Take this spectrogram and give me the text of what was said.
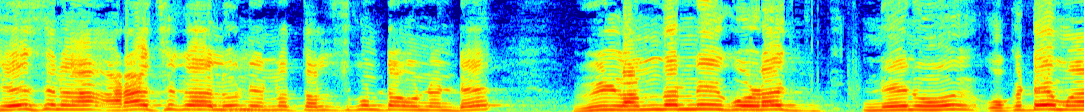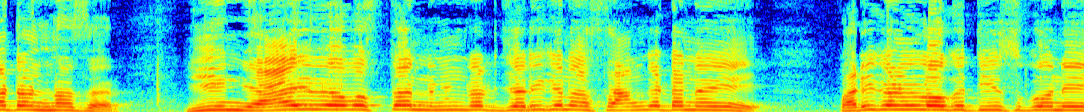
చేసిన అరాచకాలు నిన్న తలుచుకుంటా ఉండంటే వీళ్ళందరినీ కూడా నేను ఒకటే మాట అంటున్నా సార్. ఈ న్యాయ వ్యవస్థ నిన్న జరిగిన సంఘటనని పరిగణలోకి తీసుకొని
